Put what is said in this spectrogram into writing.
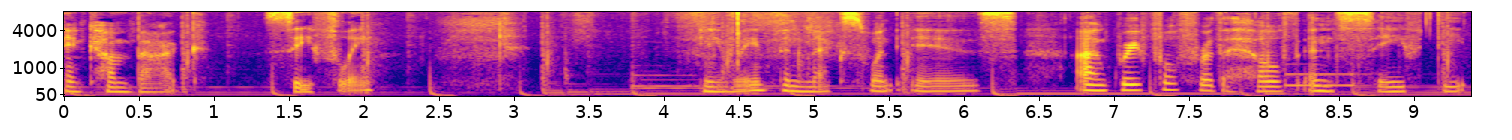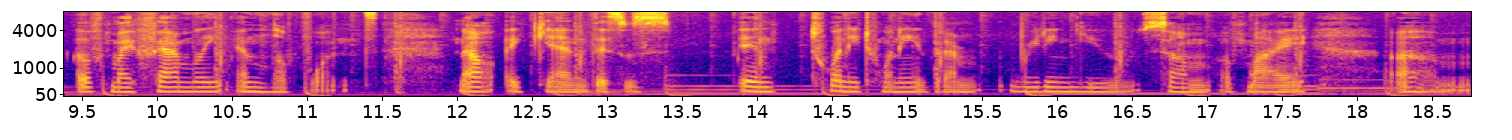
and come back safely. Anyway, the next one is I'm grateful for the health and safety of my family and loved ones. Now, again, this was in 2020 that I'm reading you some of my um,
